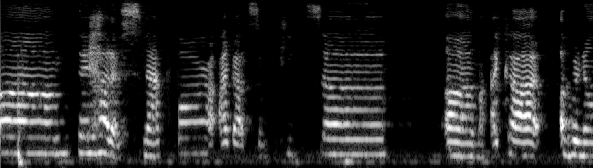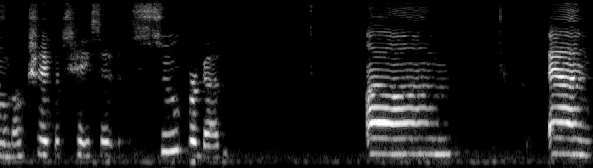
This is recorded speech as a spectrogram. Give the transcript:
Um, they had a snack bar. I got some pizza. Um, I got a vanilla milkshake, which tasted super good. Um, and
